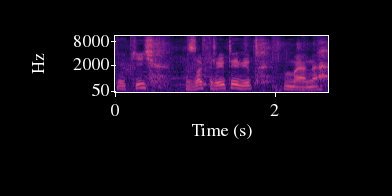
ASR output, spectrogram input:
який закритий від мене.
